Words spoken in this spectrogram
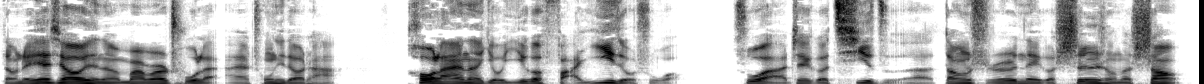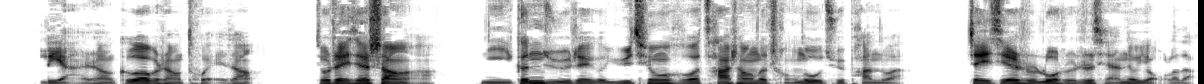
等这些消息呢慢慢出来，哎，重启调查。后来呢，有一个法医就说说啊，这个妻子当时那个身上的伤，脸上、胳膊上、腿上，就这些伤啊，你根据这个淤青和擦伤的程度去判断，这些是落水之前就有了的，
